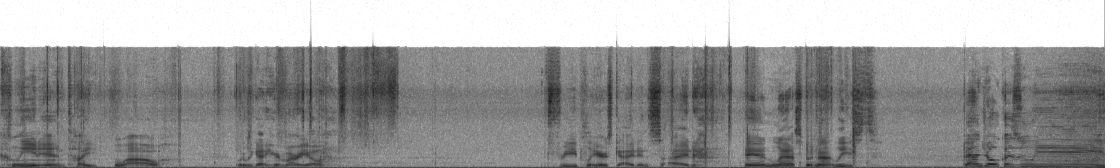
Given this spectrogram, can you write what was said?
clean and tight. Wow. What do we got here, Mario? free player's guide inside. And last but not least, Banjo Kazooie!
